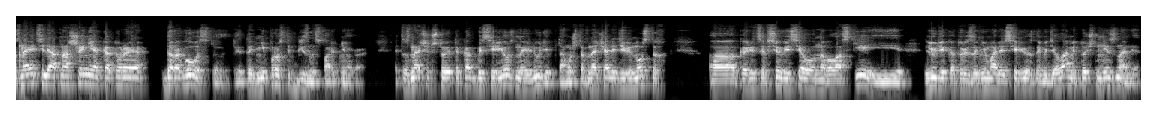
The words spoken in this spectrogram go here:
знаете ли, отношения, которые дорогого стоят. Это не просто бизнес партнера. это значит, что это как бы серьезные люди, потому что в начале 90-х, э, как говорится, все висело на волоске, и люди, которые занимались серьезными делами, точно не знали,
